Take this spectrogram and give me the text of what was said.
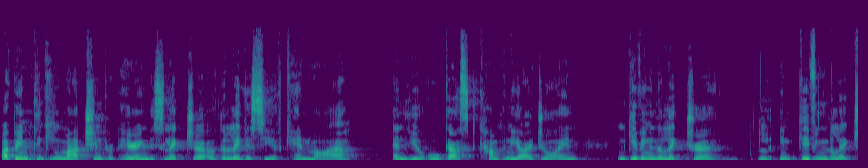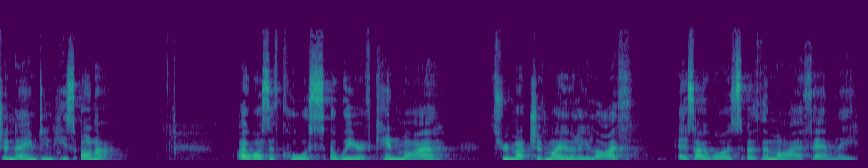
I've been thinking much in preparing this lecture of the legacy of Ken Myer and the august company I join in giving the lecture, in giving the lecture named in his honour. I was, of course, aware of Ken Myer through much of my early life, as I was of the Myer family,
